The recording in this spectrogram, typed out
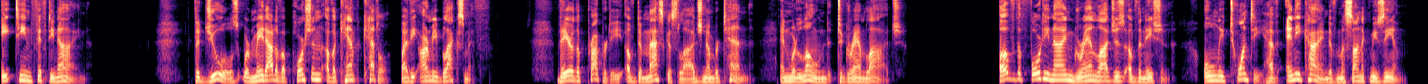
1859. The jewels were made out of a portion of a camp kettle by the Army blacksmith. They are the property of Damascus Lodge number 10 and were loaned to Grand Lodge. Of the 49 Grand Lodges of the nation, only 20 have any kind of Masonic museum,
